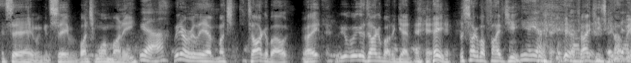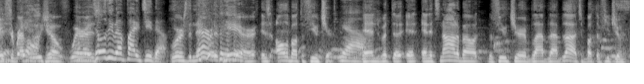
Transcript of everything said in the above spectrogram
and say, "Hey, we can save a bunch more money." Yeah. We don't really have much to talk about, right? We- We're going to talk about it again. hey, let's talk about 5G. Yeah, yeah. Exactly. 5G's coming. Exactly. It's a revolution. Yeah. You know, whereas I told you about 5G though. Whereas the narrative here is all about the future. Yeah. And but the and, and it's not about the future, blah blah blah. It's about the future. of,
